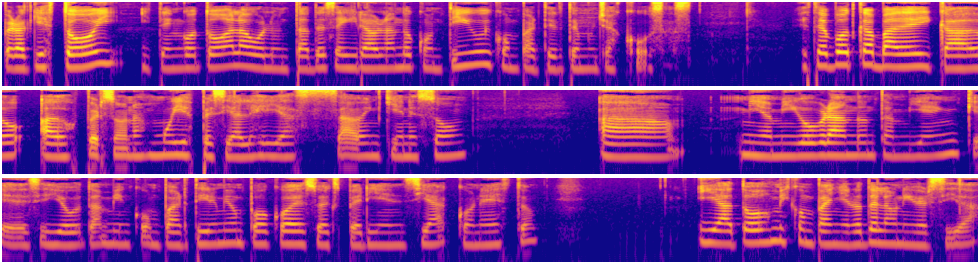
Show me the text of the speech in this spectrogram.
pero aquí estoy y tengo toda la voluntad de seguir hablando contigo y compartirte muchas cosas. Este podcast va dedicado a dos personas muy especiales, ellas saben quiénes son. A mi amigo Brandon también, que decidió también compartirme un poco de su experiencia con esto. Y a todos mis compañeros de la universidad,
